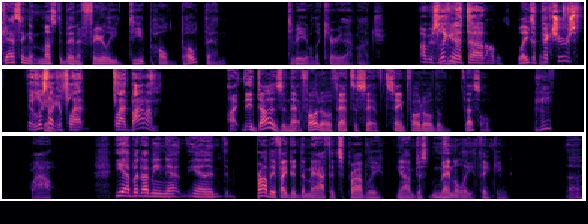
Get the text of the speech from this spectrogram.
guessing it must have been a fairly deep hulled boat then to be able to carry that much. I was looking at the, the pictures. It looks yeah. like a flat flat bottom. I, it does in that photo. If that's the same photo of the vessel. Mm-hmm. Wow. Yeah, but I mean, uh, yeah, probably if I did the math, it's probably yeah. I'm just mentally thinking. Uh,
